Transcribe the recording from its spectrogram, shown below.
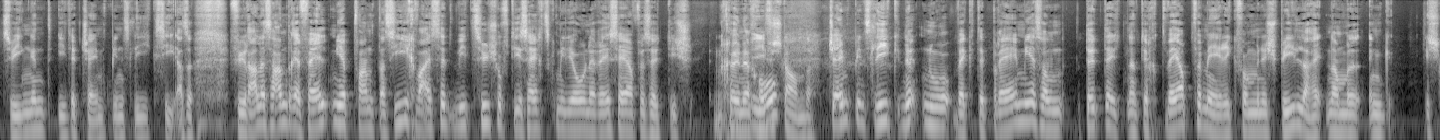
zwingend in der Champions League sein. Also für alles andere fehlt mir die Fantasie. Ich weiss nicht, wie du auf die 60 Millionen Reserve solltest können kommen. Champions League nicht nur wegen der Prämie, sondern dort ist natürlich die Wertvermehrung von einem Spieler hat nochmal ein, ist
